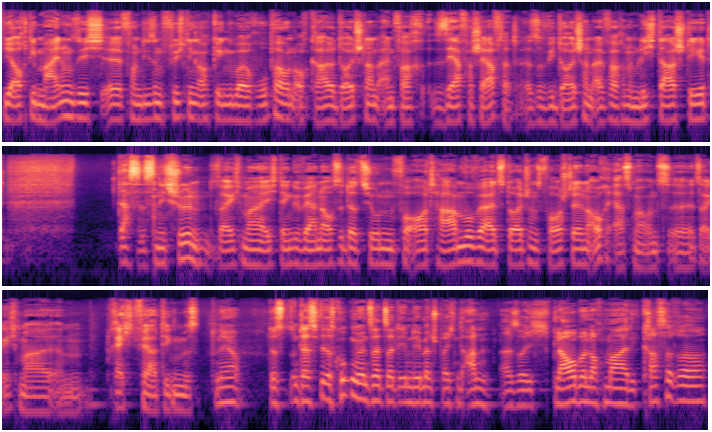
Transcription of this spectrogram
wie auch die Meinung sich äh, von diesen Flüchtlingen auch gegenüber Europa und auch gerade Deutschland einfach sehr verschärft hat. Also wie Deutschland einfach in einem Licht dasteht das ist nicht schön, sage ich mal. Ich denke, wir werden auch Situationen vor Ort haben, wo wir als Deutsche uns vorstellen, auch erstmal uns, äh, sage ich mal, ähm, rechtfertigen müssen. Ja, das, und das, das gucken wir uns halt seitdem dementsprechend an. Also ich glaube nochmal, die krassere,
